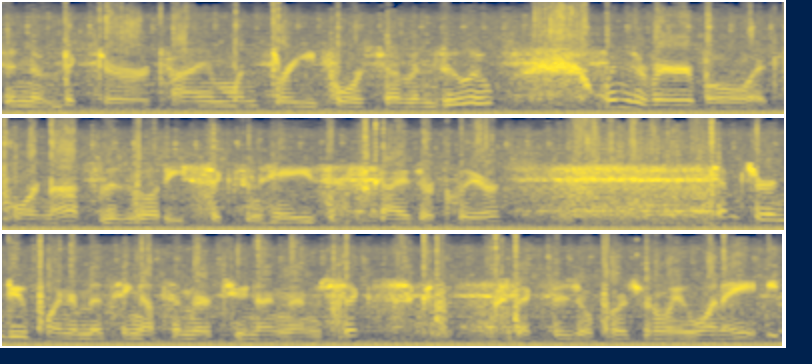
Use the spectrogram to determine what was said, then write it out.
Information, Victor, time 1347 Zulu. Winds are variable at 4 knots, visibility 6 and haze, skies are clear. Temperature and dew point are missing, altimeter 2996. Expect visual approach runway 18.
